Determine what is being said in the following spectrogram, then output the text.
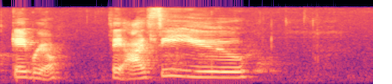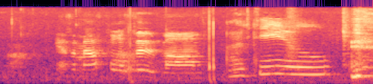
Gabriel, say I see you. He has a mouthful of food, Mom. I see you.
